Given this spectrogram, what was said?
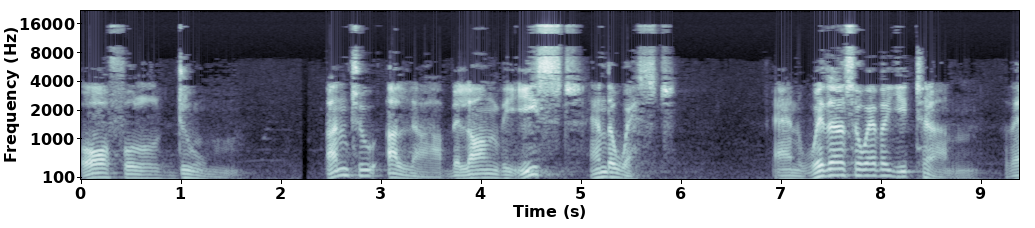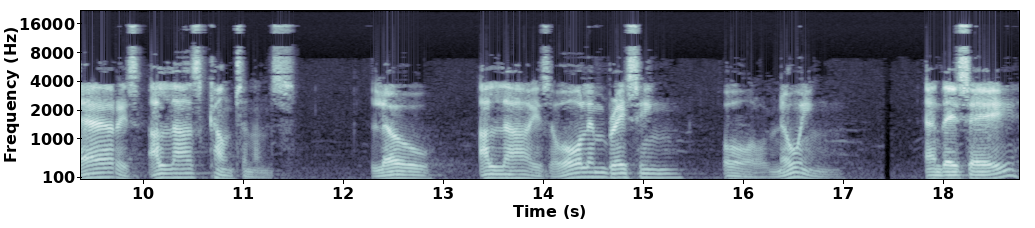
awful doom. Unto Allah belong the east and the west, and whithersoever ye turn, there is Allah's countenance. Lo, Allah is all embracing, all knowing. And they say,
